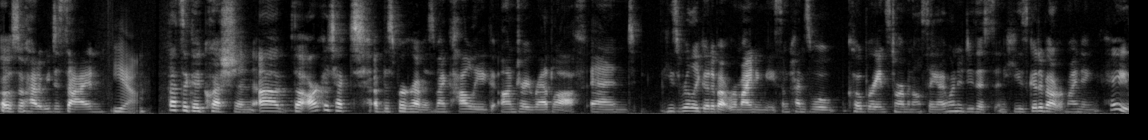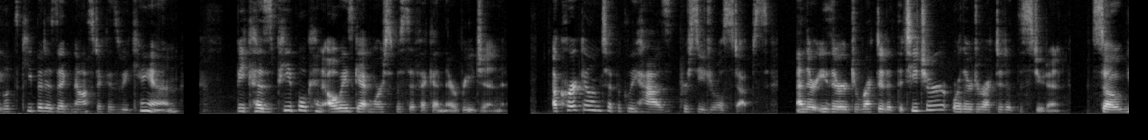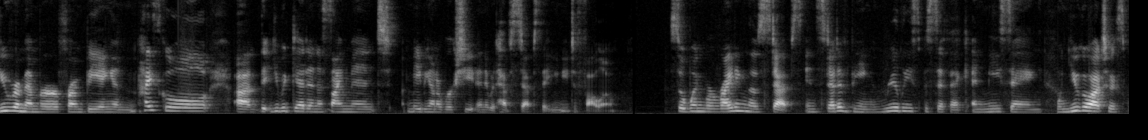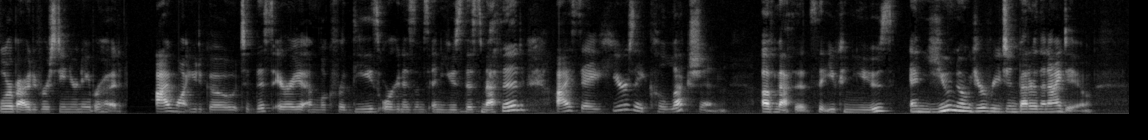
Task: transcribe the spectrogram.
Oh, so how do we decide? Yeah. That's a good question. Uh, the architect of this program is my colleague, Andre Radloff, and he's really good about reminding me. Sometimes we'll co brainstorm and I'll say, I want to do this. And he's good about reminding, hey, let's keep it as agnostic as we can because people can always get more specific in their region. A curriculum typically has procedural steps, and they're either directed at the teacher or they're directed at the student. So you remember from being in high school um, that you would get an assignment maybe on a worksheet and it would have steps that you need to follow. So when we're writing those steps, instead of being really specific and me saying, when you go out to explore biodiversity in your neighborhood, I want you to go to this area and look for these organisms and use this method. I say, here's a collection of methods that you can use, and you know your region better than I do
